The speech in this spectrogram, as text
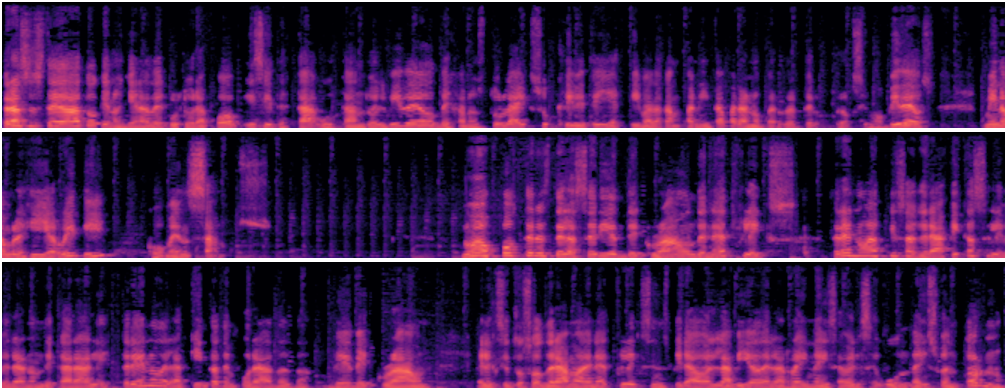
Tras este dato que nos llena de cultura pop y si te está gustando el video, déjanos tu like, suscríbete y activa la campanita para no perderte los próximos videos. Mi nombre es Guillerriti, comenzamos. Nuevos pósteres de la serie The Crown de Netflix. Tres nuevas piezas gráficas se liberaron de cara al estreno de la quinta temporada de The Crown, el exitoso drama de Netflix inspirado en la vida de la reina Isabel II y su entorno.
